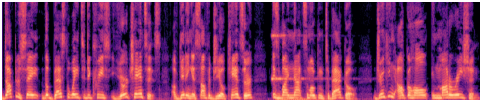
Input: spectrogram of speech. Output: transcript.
Doctors say the best way to decrease your chances of getting esophageal cancer is by not smoking tobacco, drinking alcohol in moderation,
